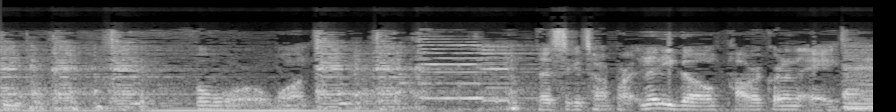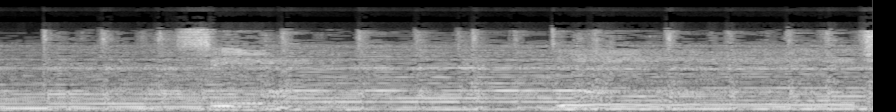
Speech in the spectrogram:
Two, four, one. That's the guitar part. And then you go power chord on the A. C. D. G.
